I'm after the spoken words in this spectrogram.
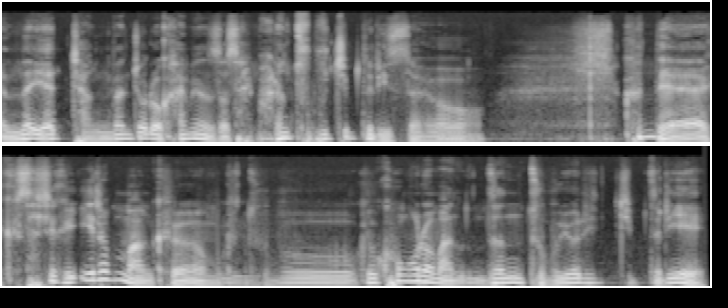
옛날 옛 장단 쪽으로 가면서 사실 많은 두부집들이 있어요. 근데 그 사실 그 이름만큼 그 두부 그 콩으로 만든 두부 요리 집들이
